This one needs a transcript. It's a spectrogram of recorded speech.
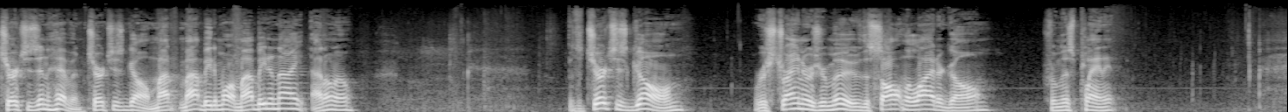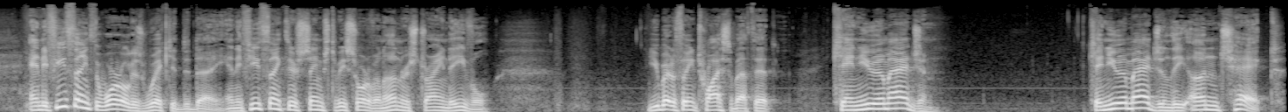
church is in heaven. Church is gone. Might, might be tomorrow. Might be tonight. I don't know. But the church is gone. Restrainer is removed. The salt and the light are gone from this planet. And if you think the world is wicked today, and if you think there seems to be sort of an unrestrained evil, you better think twice about that. Can you imagine? Can you imagine the unchecked,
